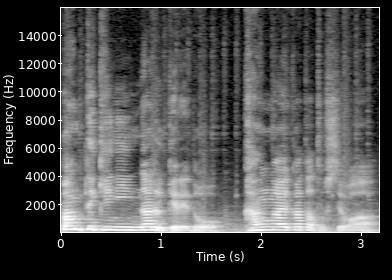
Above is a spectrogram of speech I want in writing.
般的になるけれど考え方としては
